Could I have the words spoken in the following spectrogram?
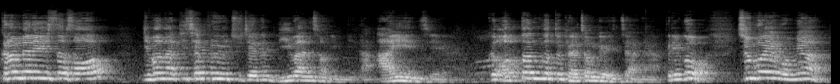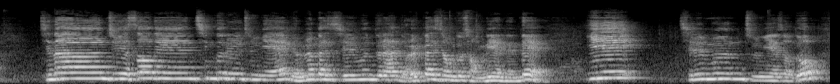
그런 면에 있어서 이번 학기 셰프 주제는 미완성입니다. ING예요. 그 어떤 것도 결정되어 있지 않아요. 그리고 주보에 보면 지난주에 써낸 친구들 중에 몇몇 가지 질문들을 한 10가지 정도 정리했는데 이 질문 중에서도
